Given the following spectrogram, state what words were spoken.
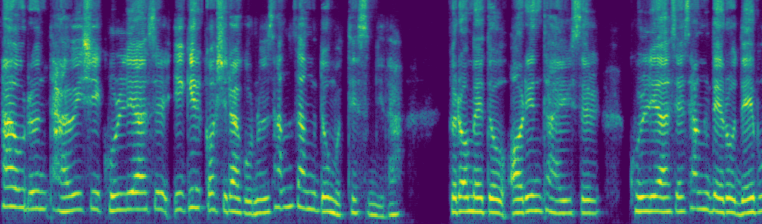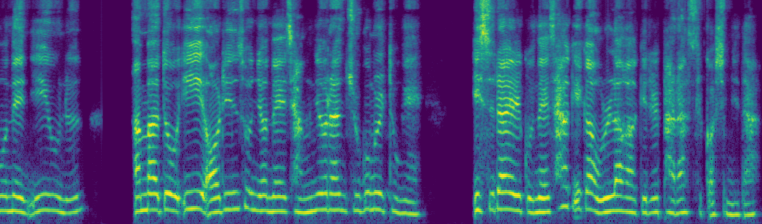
사울은 다윗이 골리앗을 이길 것이라고는 상상도 못했습니다. 그럼에도 어린 다윗을 골리앗의 상대로 내보낸 이유는 아마도 이 어린 소년의 장렬한 죽음을 통해 이스라엘군의 사기가 올라가기를 바랐을 것입니다.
